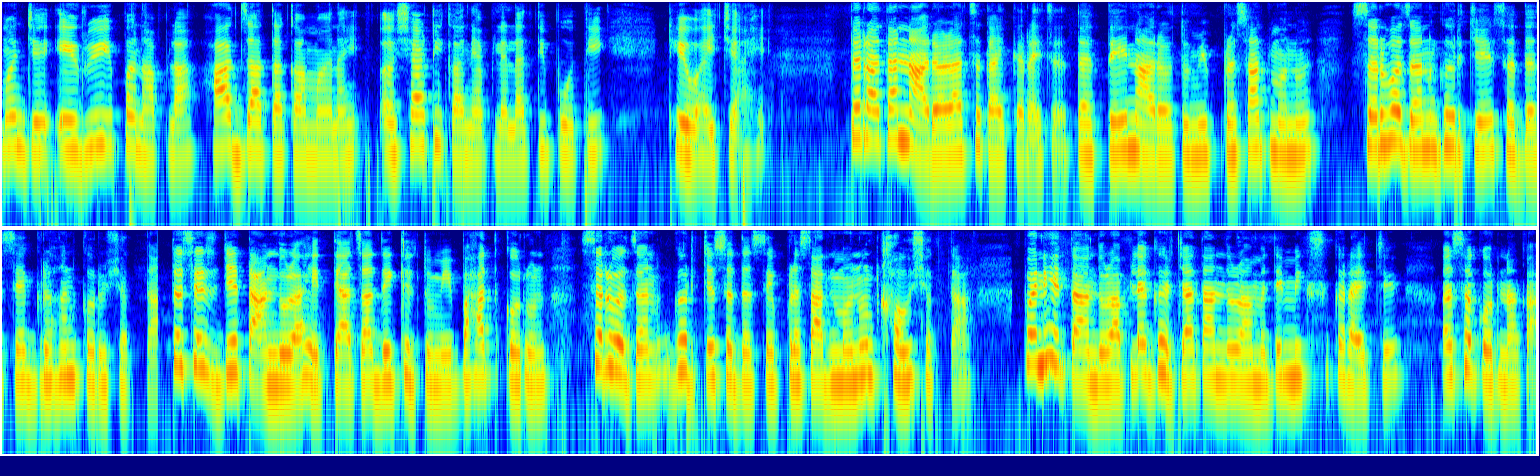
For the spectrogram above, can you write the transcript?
म्हणजे एरवी पण आपला हात जाता कामा नाही अशा ठिकाणी आपल्याला ती पोती ठेवायची आहे. तर आता नारळाचं काय करायचं? तर ते नारळ तुम्ही प्रसाद म्हणून सर्वजण घरचे सदस्य ग्रहण करू शकता. तसेच जे तांदूळ आहेत त्याचा देखील तुम्ही भात करून सर्वजण घरचे सदस्य प्रसाद म्हणून खाऊ शकता. पण हे तांदूळ आपल्या घरच्या तांदूळामध्ये मिक्स करायचे असं करू नका.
